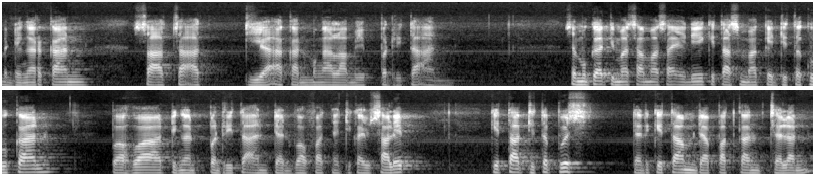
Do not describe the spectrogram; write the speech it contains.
mendengarkan saat-saat dia akan mengalami penderitaan. Semoga di masa-masa ini kita semakin diteguhkan bahwa dengan penderitaan dan wafatnya di kayu salib, kita ditebus dan kita mendapatkan jalan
